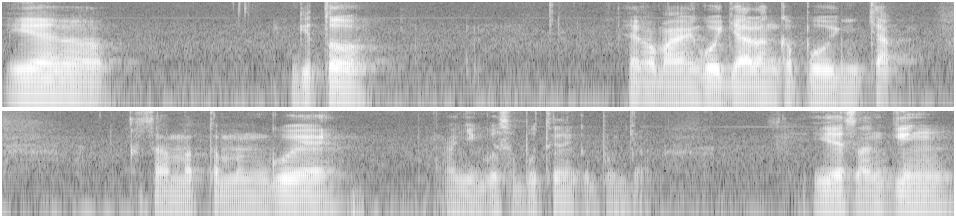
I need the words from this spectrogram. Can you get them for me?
Iya gitu. Ya kemarin gue jalan ke puncak sama temen gue anjing gue sebutin ke puncak. Iya saking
